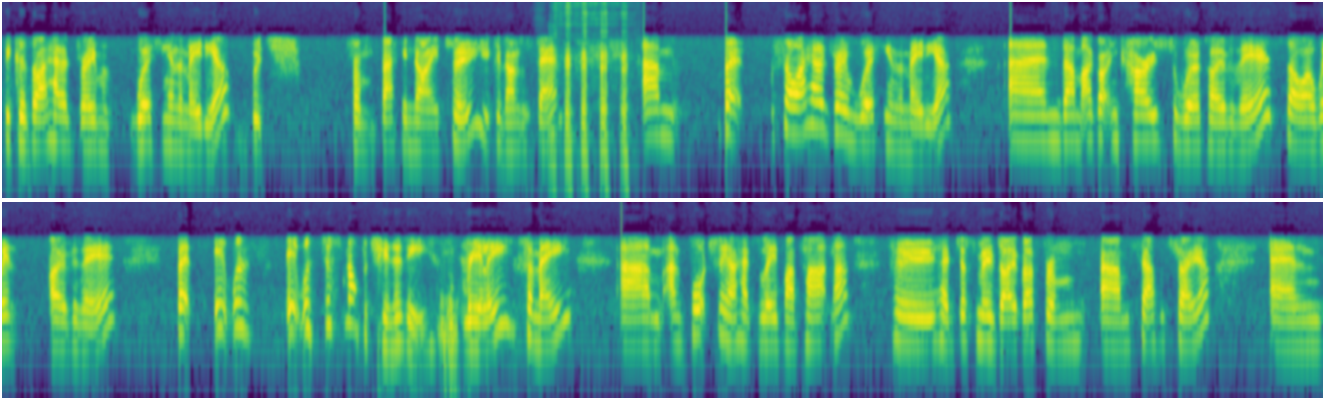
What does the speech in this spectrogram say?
because I had a dream of working in the media, which from back in 92, you can understand. um, but so I had a dream of working in the media and um, I got encouraged to work over there, so I went over there. But it was it was just an opportunity, really, for me. Um, unfortunately, I had to leave my partner, who had just moved over from um, South Australia, and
